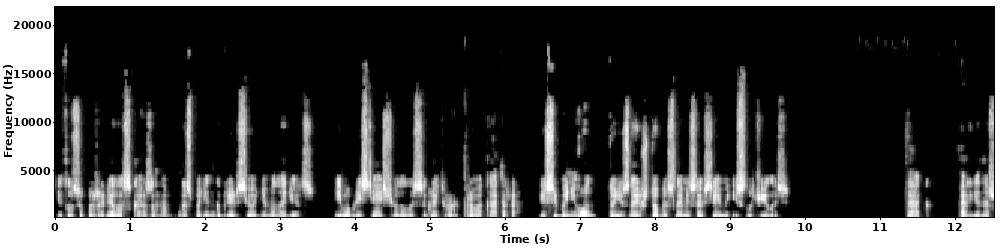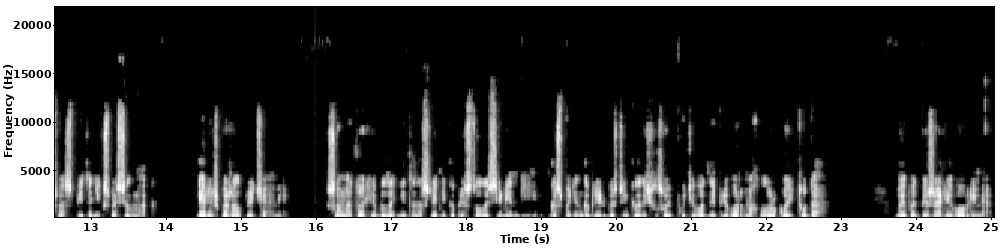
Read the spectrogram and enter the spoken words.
и тут же пожалел о сказанном. Господин Габриэль сегодня молодец. Ему блестяще удалось сыграть роль провокатора. Если бы не он, то не знаю, что бы с нами со всеми и случилось. «Так, а где наш воспитанник?» — спросил маг. Я лишь пожал плечами. В суматохе было не до наследника престола Селингии. Господин Габриэль быстренько вытащил свой путеводный прибор, махнул рукой туда. Мы подбежали вовремя.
